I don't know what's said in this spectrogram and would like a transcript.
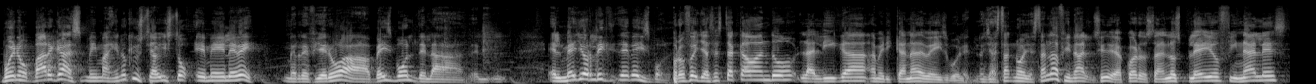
Bueno, Vargas, me imagino que usted ha visto MLB. Me refiero a béisbol de la el, el Major League de béisbol. Profe, ya se está acabando la Liga Americana de Béisbol. No, ya está, no, ya está en la final. Sí, de acuerdo. Están en los playoffs finales.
